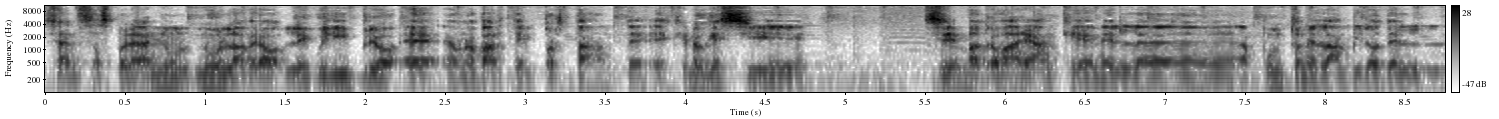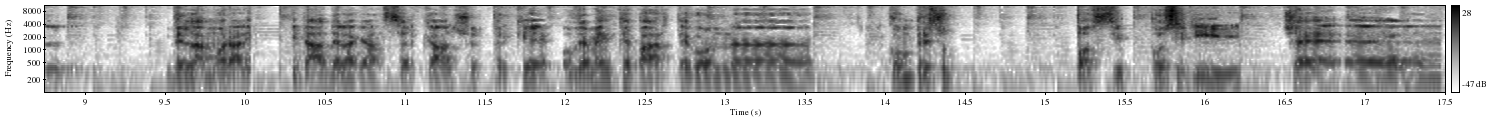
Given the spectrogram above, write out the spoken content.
senza spoilerare n- nulla, però l'equilibrio è, è, una parte importante e credo che si, si debba trovare anche nel, appunto nell'ambito del, della moralità della cancel culture, perché ovviamente parte con, con presupposti positivi, cioè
